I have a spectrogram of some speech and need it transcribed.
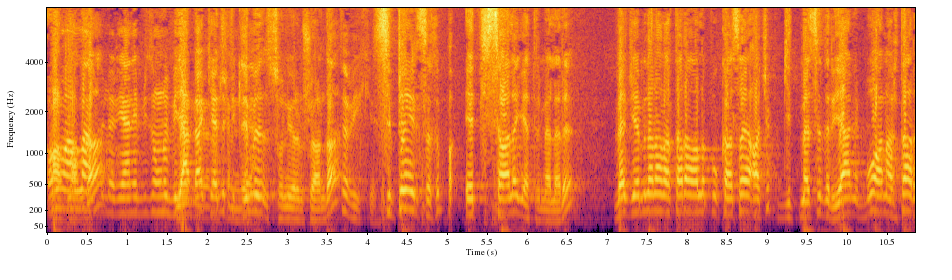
Onu Allah ablamda bilir yani biz onu bilemiyoruz yani ben kendi şimdi. fikrimi sunuyorum şu anda. Tabii ki. Sprey sıkıp etkisiz hale getirmeleri ve cebinden anahtarı alıp bu kasayı açıp gitmesidir. Yani bu anahtar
